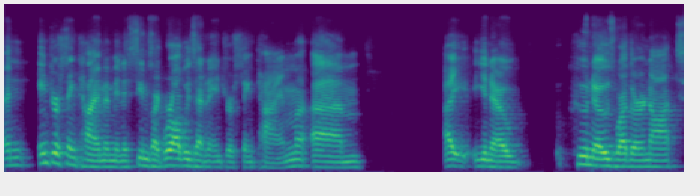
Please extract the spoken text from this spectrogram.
an interesting time. I mean, it seems like we're always at an interesting time. I you know who knows whether or not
